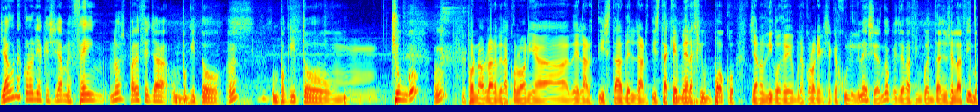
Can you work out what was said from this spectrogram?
Ya una colonia que se llame Fame, ¿no os parece ya un poquito, eh? un poquito mm, chungo? eh? Por no hablar de la colonia del artista, del artista que emerge un poco. Ya no digo de una colonia que saque Julio Iglesias, ¿no? Que lleva 50 años en la cima.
